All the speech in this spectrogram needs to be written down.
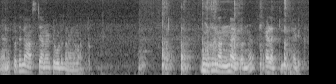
ഞാനിപ്പോൾ ഇത് ലാസ്റ്റാണ് ഇട്ട് കൊടുക്കണതിന് മാത്രം. ഇനി ഇത് നന്നായിട്ടൊന്ന് ഇളക്കി എടുക്കും.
